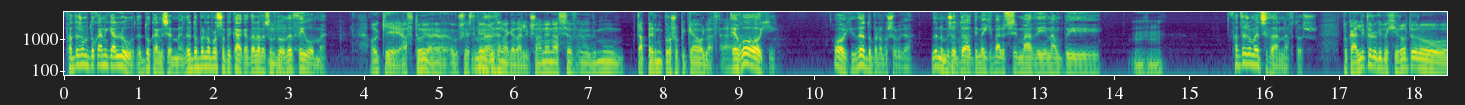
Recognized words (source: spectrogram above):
Φαντάζομαι το κάνει κι αλλού. Δεν το κάνει σε μένα. Δεν το παίρνω προσωπικά. Κατάλαβες αυτό. Δεν θίγομαι. Οκ, αυτό ε, ουσιαστικά Ναι. εκεί ήθελα να καταλήξω. Αν ένας σεφ παιδί μου τα παίρνει προσωπικά όλα αυτά. Εγώ όχι. Όχι, δεν το παίρνω προσωπικά. Δεν νομίζω τώρα ότι με έχει βάλει στο σημάδι να μου πει. Φαντάζομαι έτσι θα είναι αυτός. Το καλύτερο και το χειρότερο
